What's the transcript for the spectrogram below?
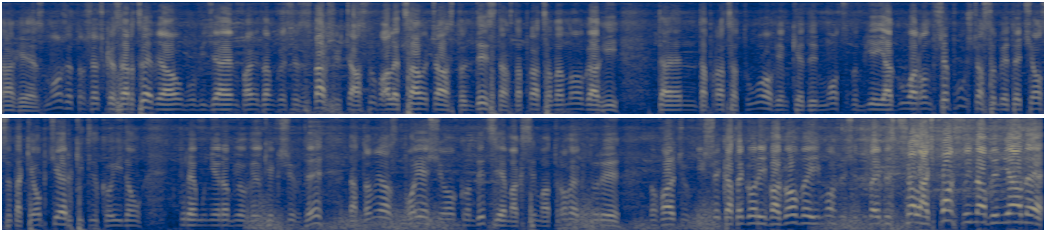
Tak jest, może troszeczkę zardzewiał, bo widziałem, pamiętam go jeszcze ze starszych czasów, ale cały czas ten dystans, ta praca na nogach i ten, ta praca tułowiem, kiedy mocno bije Jaguar, on przepuszcza sobie te ciosy, takie obcierki tylko idą, które mu nie robią wielkie krzywdy. Natomiast boję się o kondycję Maksyma trochę, który no, walczył w niższej kategorii wagowej i może się tutaj wystrzelać. Poszli na wymianę,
